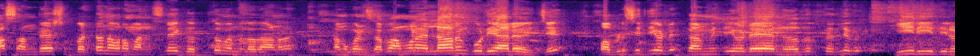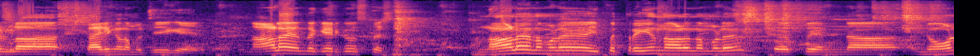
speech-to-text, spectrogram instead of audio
ആ സന്ദേശം പെട്ടെന്ന് അവരുടെ മനസ്സിലേക്ക് എത്തും എന്നുള്ളതാണ് നമുക്ക് മനസ്സിലാക്കുക അപ്പോൾ നമ്മൾ എല്ലാവരും കൂടി ആലോചിച്ച് പബ്ലിസിറ്റി കമ്മിറ്റിയുടെ നേതൃത്വത്തിൽ ഈ രീതിയിലുള്ള കാര്യങ്ങൾ നമ്മൾ ചെയ്യുകയായിരുന്നു. നാളെ എന്തൊക്കെയായിരിക്കും സ്പെഷ്യൽ നാളെ നമ്മൾ ഇപ്പോൾ ഇത്രയും നാളെ നമ്മൾ പിന്നെ നോൺ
